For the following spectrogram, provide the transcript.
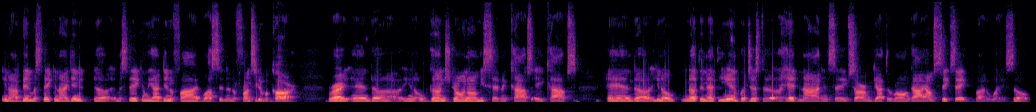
you know i've been mistaken identi- uh, mistakenly identified while sitting in the front seat of a car right? And uh, you know guns drawn on me seven cops eight cops and uh, you know nothing at the end but just a, a head nod and say sorry we got the wrong guy. I'm six eight by the way. So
